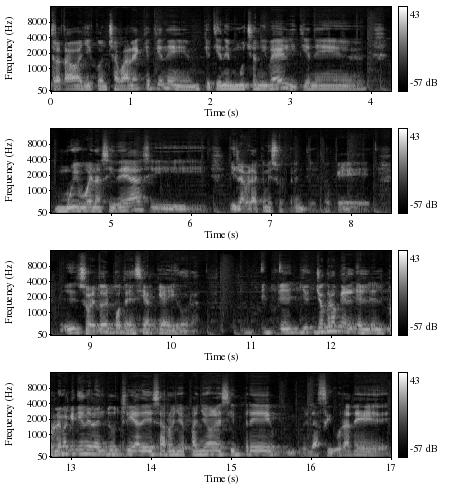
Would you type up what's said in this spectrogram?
tratado allí con chavales que tienen, que tienen mucho nivel y tienen muy buenas ideas y, la verdad que me sorprende, lo que, sobre todo el potencial que hay ahora. Yo, creo que el, problema que tiene la industria de desarrollo español es siempre la figura de,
